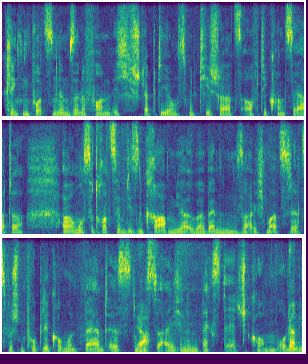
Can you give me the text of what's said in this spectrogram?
Klinkenputzen im Sinne von, ich schleppe die Jungs mit T-Shirts auf die Konzerte. Aber man musste trotzdem diesen Graben ja überwinden, sage ich mal, der zwischen Publikum und Band ist. Du Ja. musst ja eigentlich in den Backstage kommen, oder? Ja. Wie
